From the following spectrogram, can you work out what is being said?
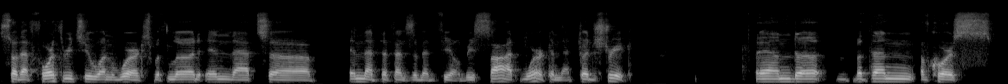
so that four three two one works with Lod in that uh, in that defensive midfield. We saw it work in that good streak. And uh, but then of course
